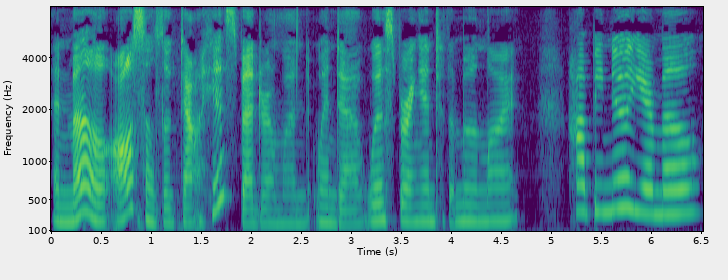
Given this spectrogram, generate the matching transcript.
And Mo also looked out his bedroom win- window, whispering into the moonlight, Happy New Year, Mo.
